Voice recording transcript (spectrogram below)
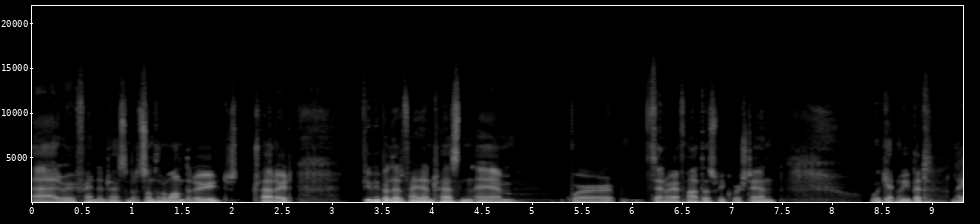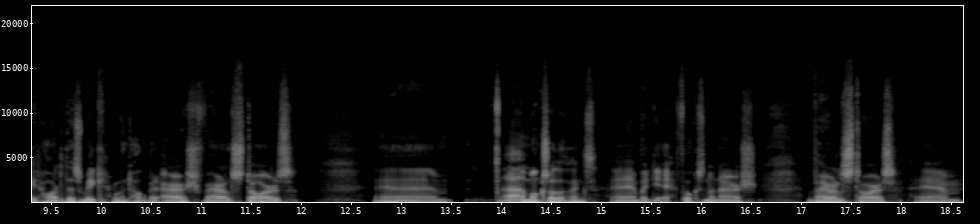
uh, I really find it interesting, but it's something I wanted to do. Just try it out. A few people did find it interesting. Um, we're staying away from that this week. We're staying. We're getting a wee bit light-hearted this week. We're going to talk about Irish viral stars, um, ah, amongst other things. Um, but yeah, focusing on Irish viral stars. Um,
